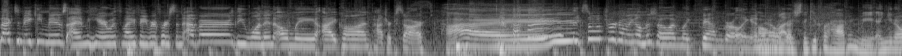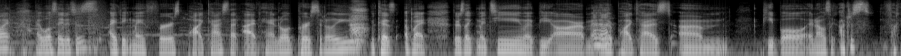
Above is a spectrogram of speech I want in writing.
Welcome back to Making Moves. I'm here with my favorite person ever, the one and only icon, Patrick Starr. Hi. Thanks so much for coming on the show. I'm like fangirling in oh real my life. gosh, thank you for having me. And you know what? I will say this is I think my first podcast that I've handled personally because of my there's like my team, my PR, my Uh-huh. other podcast um people and I was like, I'll just fuck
